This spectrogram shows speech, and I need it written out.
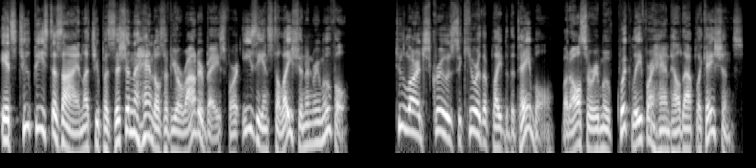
Its two piece design lets you position the handles of your router base for easy installation and removal. Two large screws secure the plate to the table, but also remove quickly for handheld applications.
